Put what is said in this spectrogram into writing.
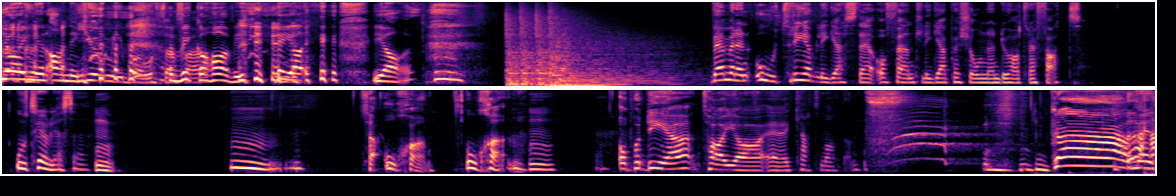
jag har ingen aning. You and me both, alltså. Vilka har vi? ja. ja. Vem är den otrevligaste offentliga personen du har träffat? Otrevligaste? Mm. Mm. Så här, oskön. Oskön? Mm. Och på det tar jag eh, kattmaten. Girl! Men,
